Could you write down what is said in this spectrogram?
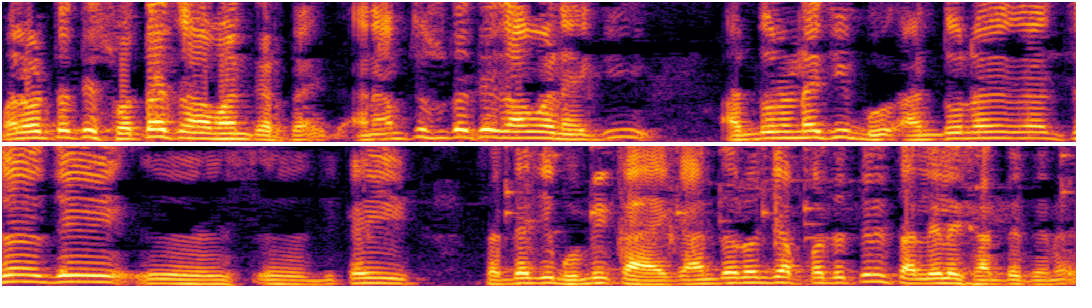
मला वाटतं ते स्वतःच आवाहन करतायत. आणि आमचं सुद्धा तेच आव्हान आहे की आंदोलनाची आंदोलनाचं जे जी काही सध्याची भूमिका आहे की आंदोलन ज्या पद्धतीने चाललेलं आहे शांततेनं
